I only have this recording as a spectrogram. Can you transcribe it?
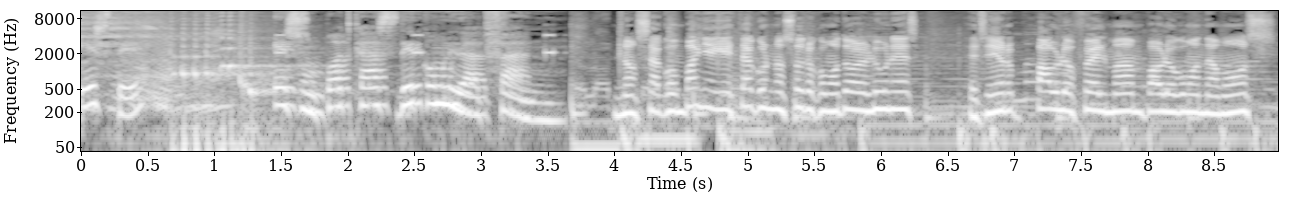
Este es un podcast de comunidad fan. Nos acompaña y está con nosotros como todos los lunes el señor Pablo Feldman. Pablo, ¿cómo andamos?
